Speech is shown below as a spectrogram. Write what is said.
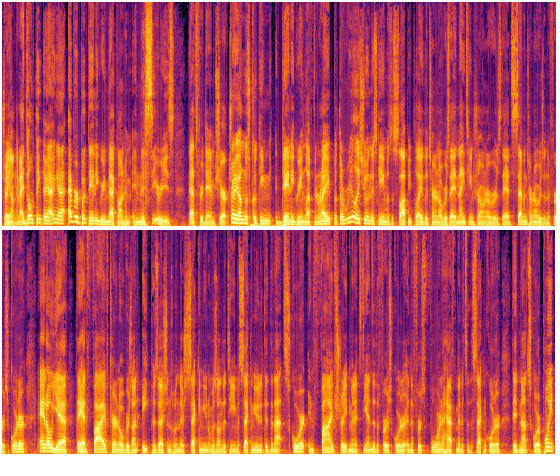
Trae Young. And I don't think they're going to ever put Danny Green back on him in this series. That's for damn sure. Trae Young was cooking Danny Green left and right, but the real issue in this game was the sloppy play, the turnovers. They had 19 turnovers. They had seven turnovers in the first quarter. And oh, yeah, they had five turnovers on eight possessions when their second unit was on the team. A second unit that did not score in five straight minutes. The end of the first quarter, in the first four and a half minutes of the second quarter, they did not score a point,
